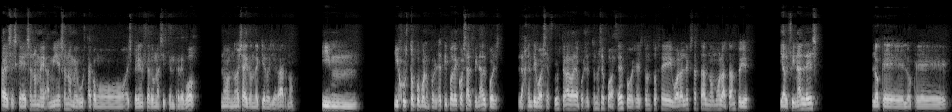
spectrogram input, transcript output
¿Sabes? Es que eso no me, a mí eso no me gusta como experiencia de un asistente de voz. No, no es ahí donde quiero llegar, ¿no? Y, mm, y justo, pues bueno, por ese tipo de cosas al final, pues la gente igual se frustra, ah, vaya, pues esto no se puede hacer, pues esto entonces igual Alexa tal no mola tanto. Y, y al final es lo que, lo que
